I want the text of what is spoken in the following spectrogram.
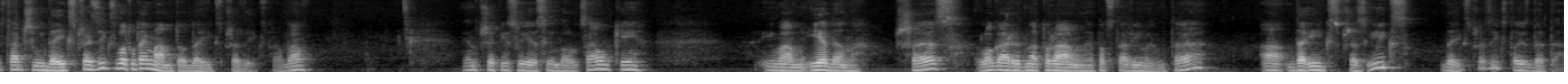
Wystarczy mi dx przez x, bo tutaj mam to dx przez x, prawda? Więc przepisuję symbol całki i mam 1 przez logarytm naturalny podstawiłem t, a dx przez x, dx przez x to jest dt.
